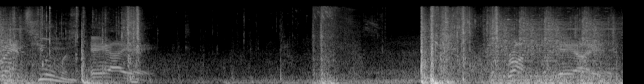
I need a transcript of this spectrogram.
Transhuman AIA. Rocket AIA.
